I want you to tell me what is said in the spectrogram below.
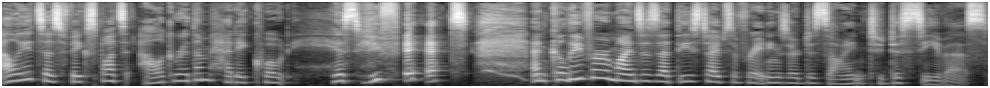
Elliott says FakeSpot's algorithm had a quote hissy fit, and Khalifah reminds us that these types of ratings are designed to deceive us.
